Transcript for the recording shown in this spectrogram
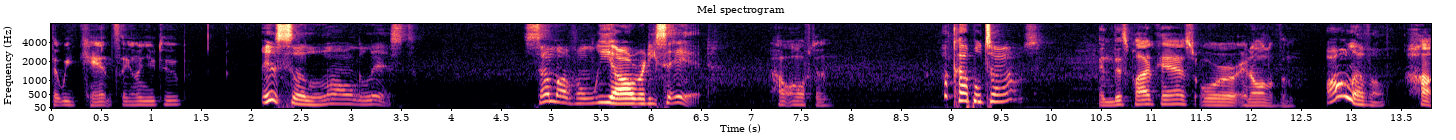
that we can't say on YouTube? It's a long list. Some of them we already said How often a couple times. in this podcast or in all of them? All of them. Huh?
